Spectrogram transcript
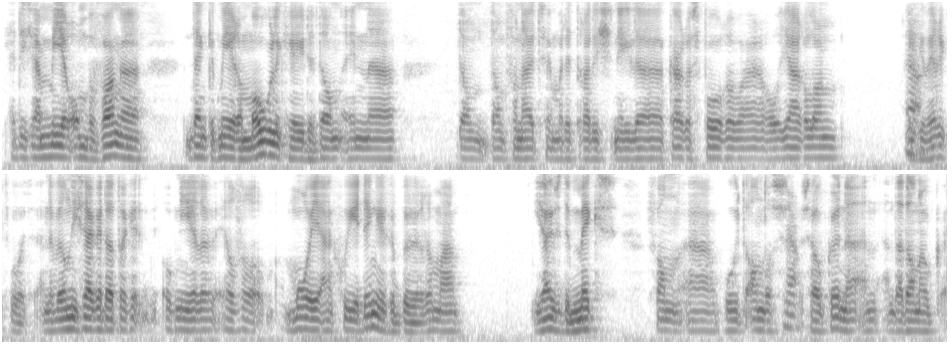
ja, die zijn meer onbevangen, denken meer in mogelijkheden dan, in, dan, dan vanuit zeg maar, de traditionele karrensporen waar al jarenlang ja. gewerkt wordt. En dat wil niet zeggen dat er ook niet heel, heel veel mooie en goede dingen gebeuren, maar juist de mix van hoe het anders zou kunnen en, en daar dan ook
